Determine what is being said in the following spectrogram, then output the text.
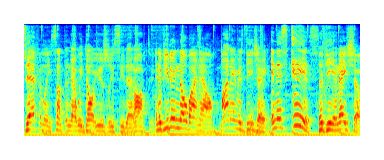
definitely something that we don't usually see that often. And if you didn't know by now, my name is DJ and this is The DNA Show.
